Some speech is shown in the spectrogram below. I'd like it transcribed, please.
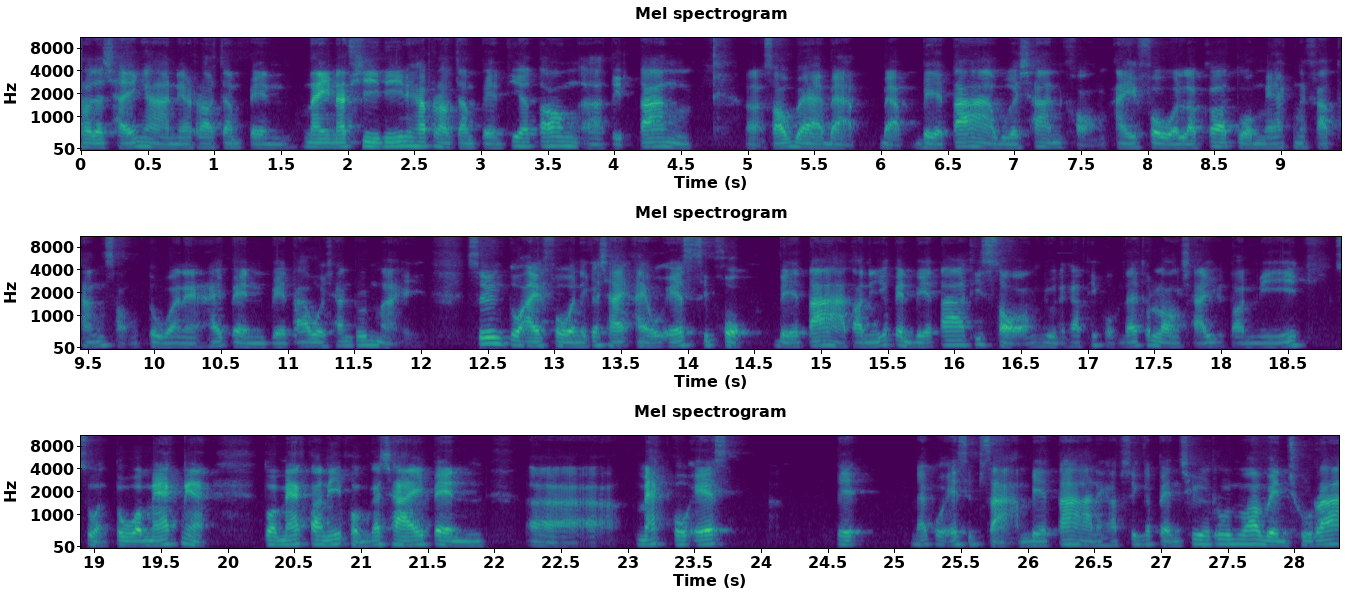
เราจะใช้งานเนี่ยเราจำเป็นในนาทีนี้นะครับเราจำเป็นที่จะต้องติดตั้งซอฟต์แวร์แบบแบบเบต้าเวอร์ชันของ iPhone แล้วก็ตัว Mac นะครับทั้ง 2 ตัวเนี่ยให้เป็นเบต้าเวอร์ชันรุ่นใหม่ ซึ่งตัว iPhone เนี่ยก็ใช้ iOS 16เบต้าตอนนี้ก็เป็นเบต้าที่ 2 อยู่นะครับที่ผมได้ทดลองใช้อยู่ตอนนี้ ส่วนตัว Mac เนี่ยตัว Mac ตอนนี้ผมก็ใช้เป็น Mac OS macOS 13 Beta นะครับ ซึ่งก็เป็นชื่อรุ่นว่า Ventura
